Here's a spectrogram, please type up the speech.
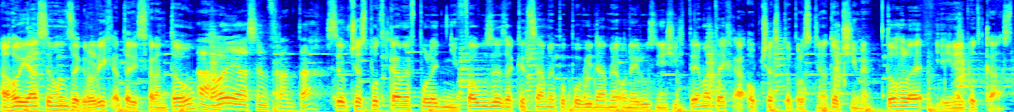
Ahoj, já jsem Honza Grolich a tady s Frantou. Ahoj, já jsem Franta. Se občas potkáme v polední pauze, zakecáme, popovídáme o nejrůznějších tématech a občas to prostě natočíme. Tohle je jiný podcast.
